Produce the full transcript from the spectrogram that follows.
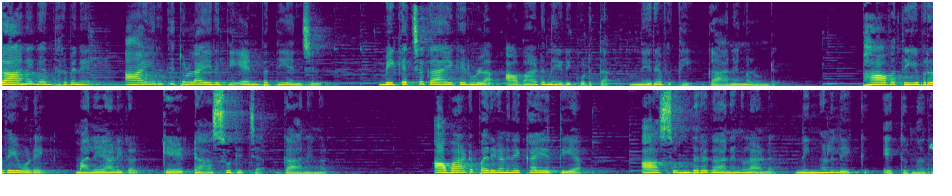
ഗാനഗന്ധർവന് ആയിരത്തി തൊള്ളായിരത്തി എൺപത്തിയഞ്ചിൽ മികച്ച ഗായകനുള്ള അവാർഡ് നേടിക്കൊടുത്ത നിരവധി ഗാനങ്ങളുണ്ട്. ഭാവതീവ്രതയോടെ മലയാളികൾ കേട്ടാസ്വദിച്ച ഗാനങ്ങൾ. അവാർഡ് പരിഗണനയ്ക്കായി എത്തിയ ആ സുന്ദര ഗാനങ്ങളാണ് നിങ്ങളിലേക്ക് എത്തുന്നത്.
